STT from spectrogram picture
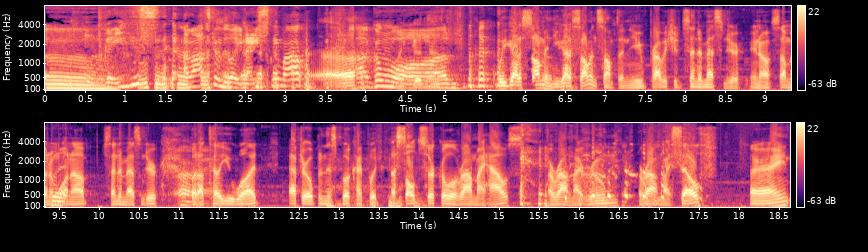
Uh, Please, I'm asking you like nicely, man. oh, come on. we got to summon. You got to summon something. You probably should send a messenger. You know, summon them one up, send a messenger. but I'll tell you what. After opening this book, I put assault circle around my house, around my room, around myself. All right.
